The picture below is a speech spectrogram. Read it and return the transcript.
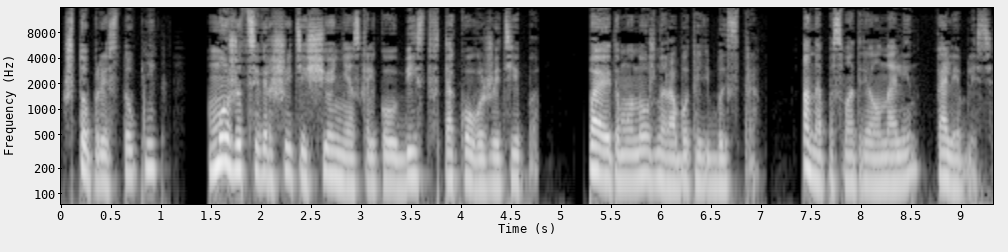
что преступник может совершить еще несколько убийств такого же типа. Поэтому нужно работать быстро. Она посмотрела на Лин, колеблясь.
